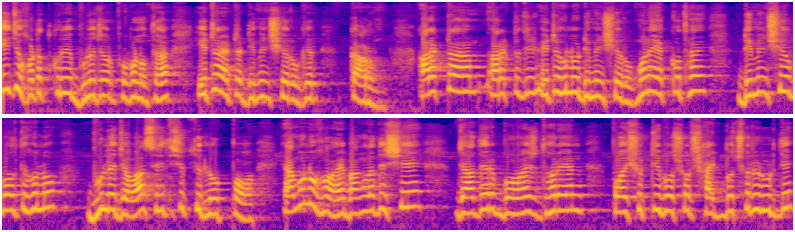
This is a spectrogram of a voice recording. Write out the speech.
এই যে হঠাৎ করে ভুলে যাওয়ার প্রবণতা, এটা একটা ডিমেনশিয়া রোগের কারণ। আরেকটা আরেকটা যে, এটা হলো ডিমেনশিয়া রোগ। মানে এক কথায় ডিমেনশিয়া বলতে হলো ভুলে যাওয়া, স্মৃতিশক্তি লোপ পাওয়া। এমনও হয় বাংলাদেশে যাদের বয়স ধরেন পঁয়ষট্টি বছর, ষাট বছরের ঊর্ধ্বে,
